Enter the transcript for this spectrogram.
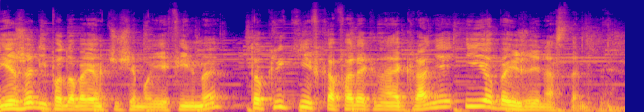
Jeżeli podobają Ci się moje filmy, to kliknij w kafelek na ekranie i obejrzyj następny.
